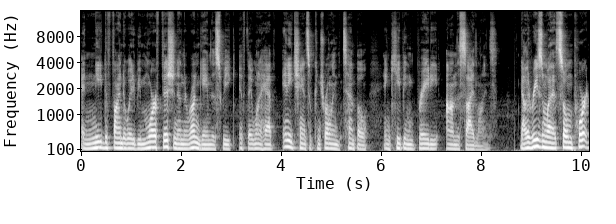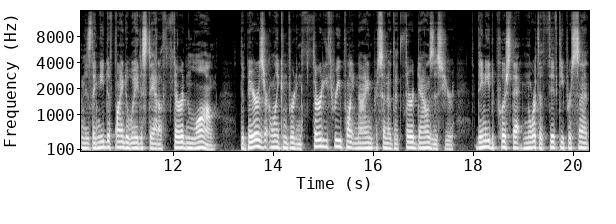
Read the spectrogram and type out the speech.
and need to find a way to be more efficient in the run game this week if they want to have any chance of controlling the tempo and keeping Brady on the sidelines. Now, the reason why that's so important is they need to find a way to stay out of third and long. The Bears are only converting 33.9% of their third downs this year. They need to push that north of 50%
